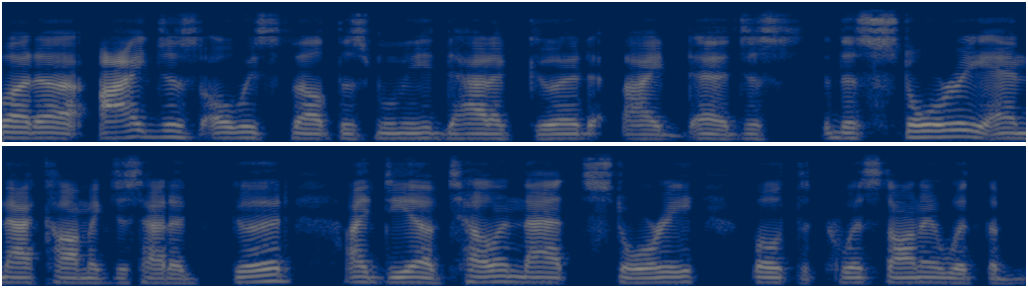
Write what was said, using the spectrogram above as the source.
but uh, I just always felt this movie had a good, I uh, just the story and that comic just had a good idea of telling that story. Both the twist on it with the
